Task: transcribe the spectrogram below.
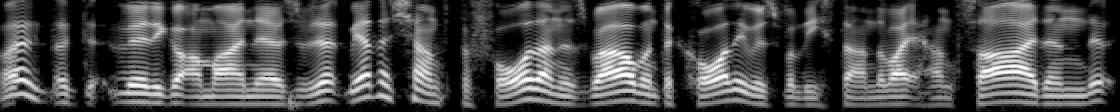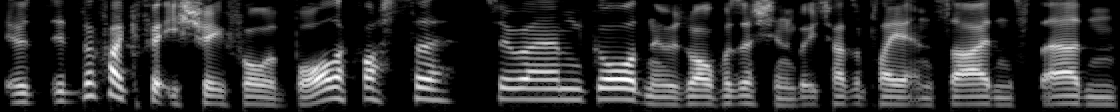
well, really got on my nerves. We had a chance before then as well when Doucouré was released down the right hand side, and it, was, it, looked like a pretty straightforward ball across to to um, Gordon, who was well positioned, but he tried to play it inside instead. And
